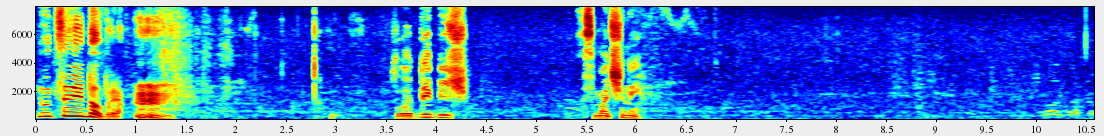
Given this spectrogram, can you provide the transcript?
ну це і добре. Плоди більш বলতে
